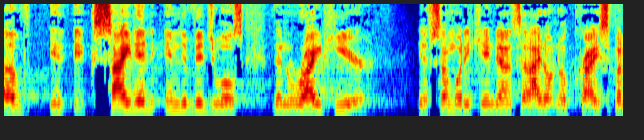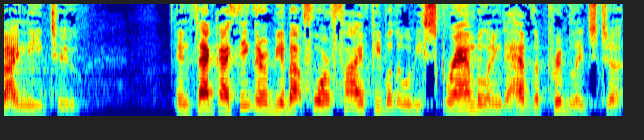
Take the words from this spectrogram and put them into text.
of excited individuals than right here if somebody came down and said, I don't know Christ, but I need to. In fact, I think there would be about four or five people that would be scrambling to have the privilege to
